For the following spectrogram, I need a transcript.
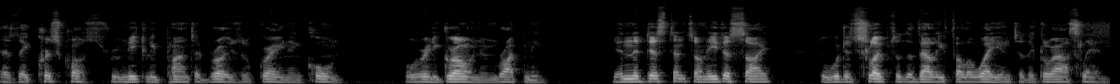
as they crisscrossed through neatly planted rows of grain and corn, already grown and ripening. In the distance, on either side, the wooded slopes of the valley fell away into the grassland.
